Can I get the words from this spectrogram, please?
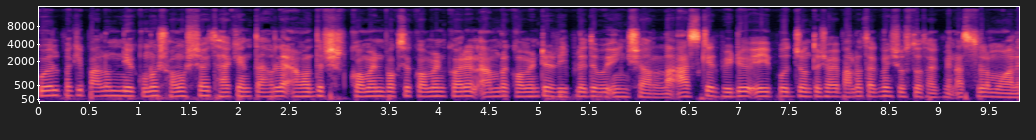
কোয়েল পাখি পালন নিয়ে কোনো সমস্যায় থাকেন, তাহলে আমাদের কমেন্ট বক্সে কমেন্ট করেন, আমরা কমেন্টের রিপ্লাই দেবো ইনশাল্লাহ আজকের ভিডিও এই পর্যন্ত। সবাই ভালো থাকবেন, সুস্থ থাকবেন। আসসালামু আলাইকুম।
